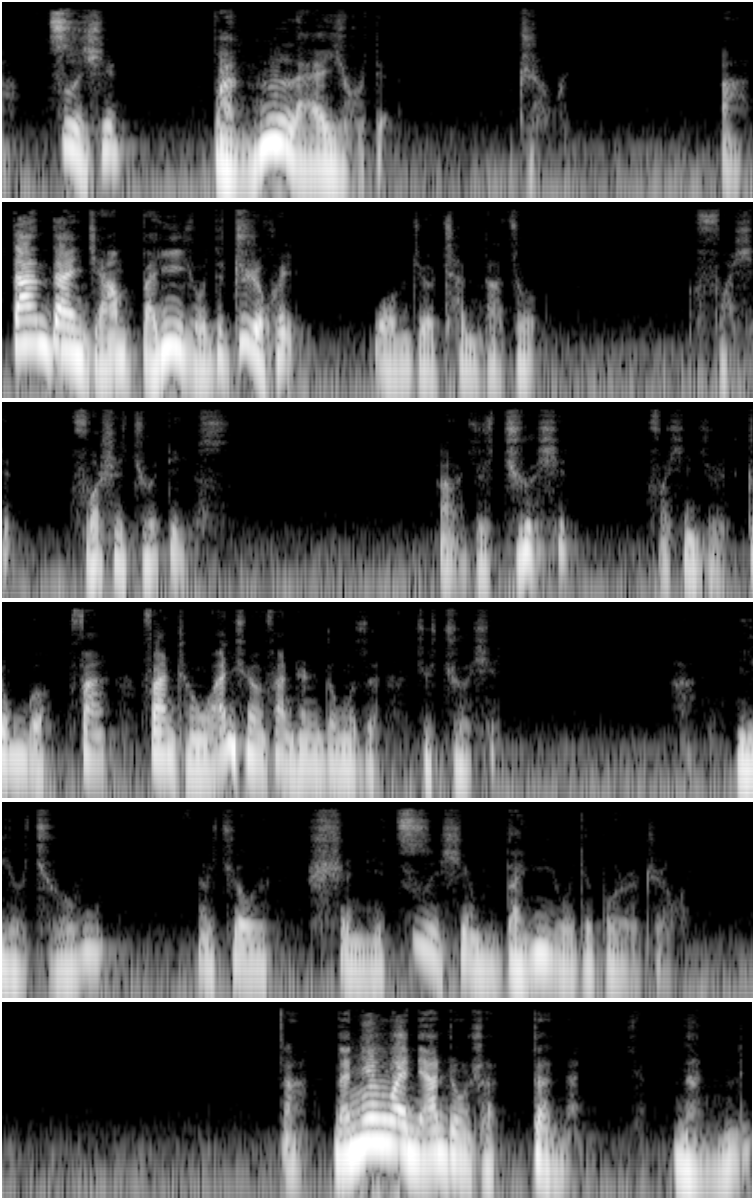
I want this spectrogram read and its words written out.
啊，自性本来有的智慧。啊，单单讲本有的智慧，我们就称它做佛性。佛是觉的意思，啊，就是觉性。佛性就是中国翻翻成完全翻成中国字，就觉性。啊，你有觉悟，那就是你自性本有的般若智慧。啊，那另外两种是德能，能力。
